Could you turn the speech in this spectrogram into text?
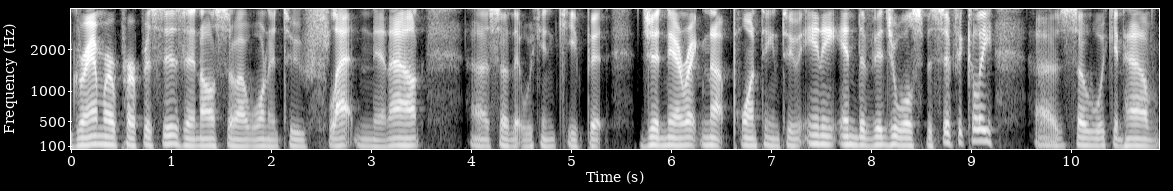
grammar purposes, and also I wanted to flatten it out uh, so that we can keep it generic, not pointing to any individual specifically, uh, so we can have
